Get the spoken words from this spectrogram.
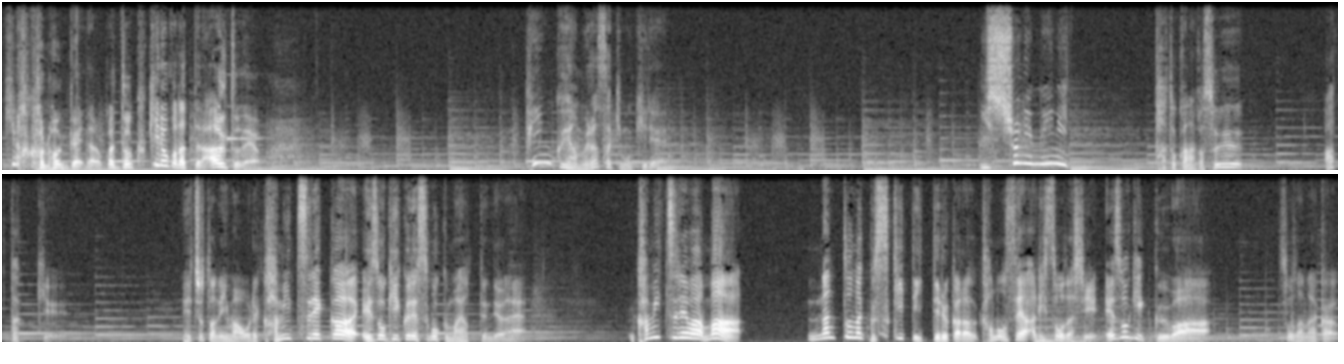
キノコ論外だろ。これ毒キノコだったらアウトだよ。ピンクや紫も綺麗。一緒に見に行ったとかなんかそういうあったっけ？えちょっとね今俺紙連れかエゾギクですごく迷ってんだよね。紙連れはまあなんとなく好きって言ってるから可能性ありそうだしエゾギクはそうだなんか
